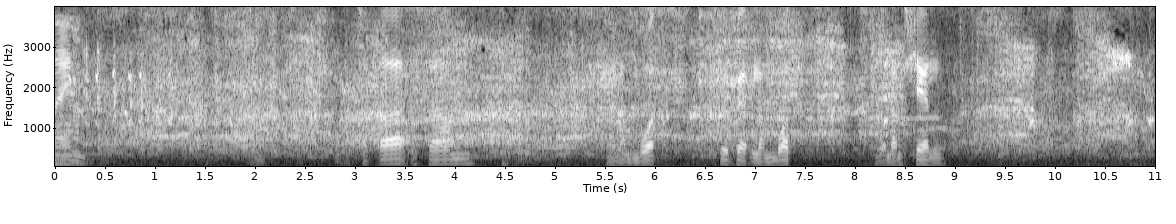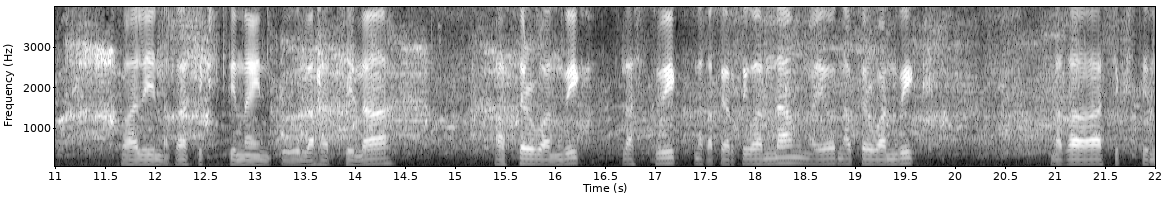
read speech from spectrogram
Sixty-nine. saka isang malambot super lambot. Walang shell. Bali naka 69 po lahat sila. After one week last week naka 31 lang. Ngayon after one week naka 69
